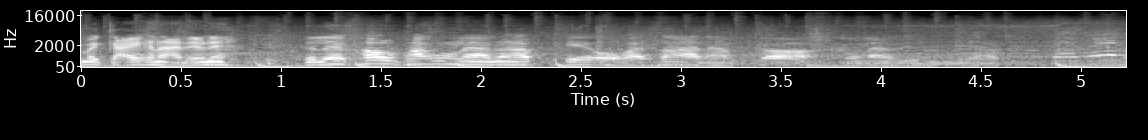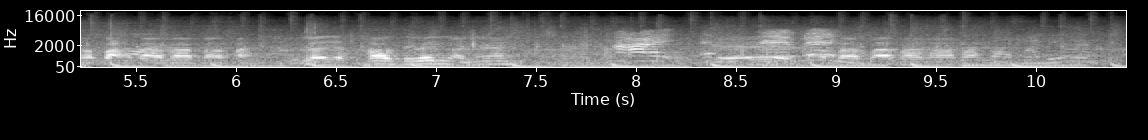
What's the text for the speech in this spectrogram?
ไม่ไกลขนาดนี้เนี่ยเดี๋ยวเลยเข้าพักโรงแรมนะครับ KO Plaza นะครับ ก็โรงแรมอยู่ตรงนี้ครับไปไปไปไปไปไปเดี๋ยวเราจะเข้าเซเว่นก่อนใช่ไหม I โอเค am David. ไปไปไปไปไป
